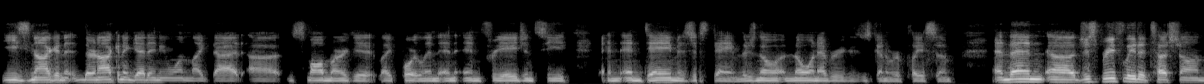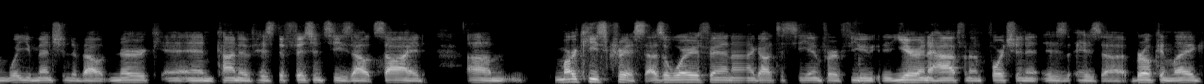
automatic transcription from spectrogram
he's not going to. They're not going to get anyone like that, uh, small market like Portland and, and free agency. And and Dame is just Dame. There's no no one ever is going to replace him. And then uh, just briefly to touch on what you mentioned about Nurk and, and kind of his deficiencies outside. Um, Marquese Chriss, as a Warriors fan, I got to see him for a few year and a half, and unfortunate his his uh, broken leg,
